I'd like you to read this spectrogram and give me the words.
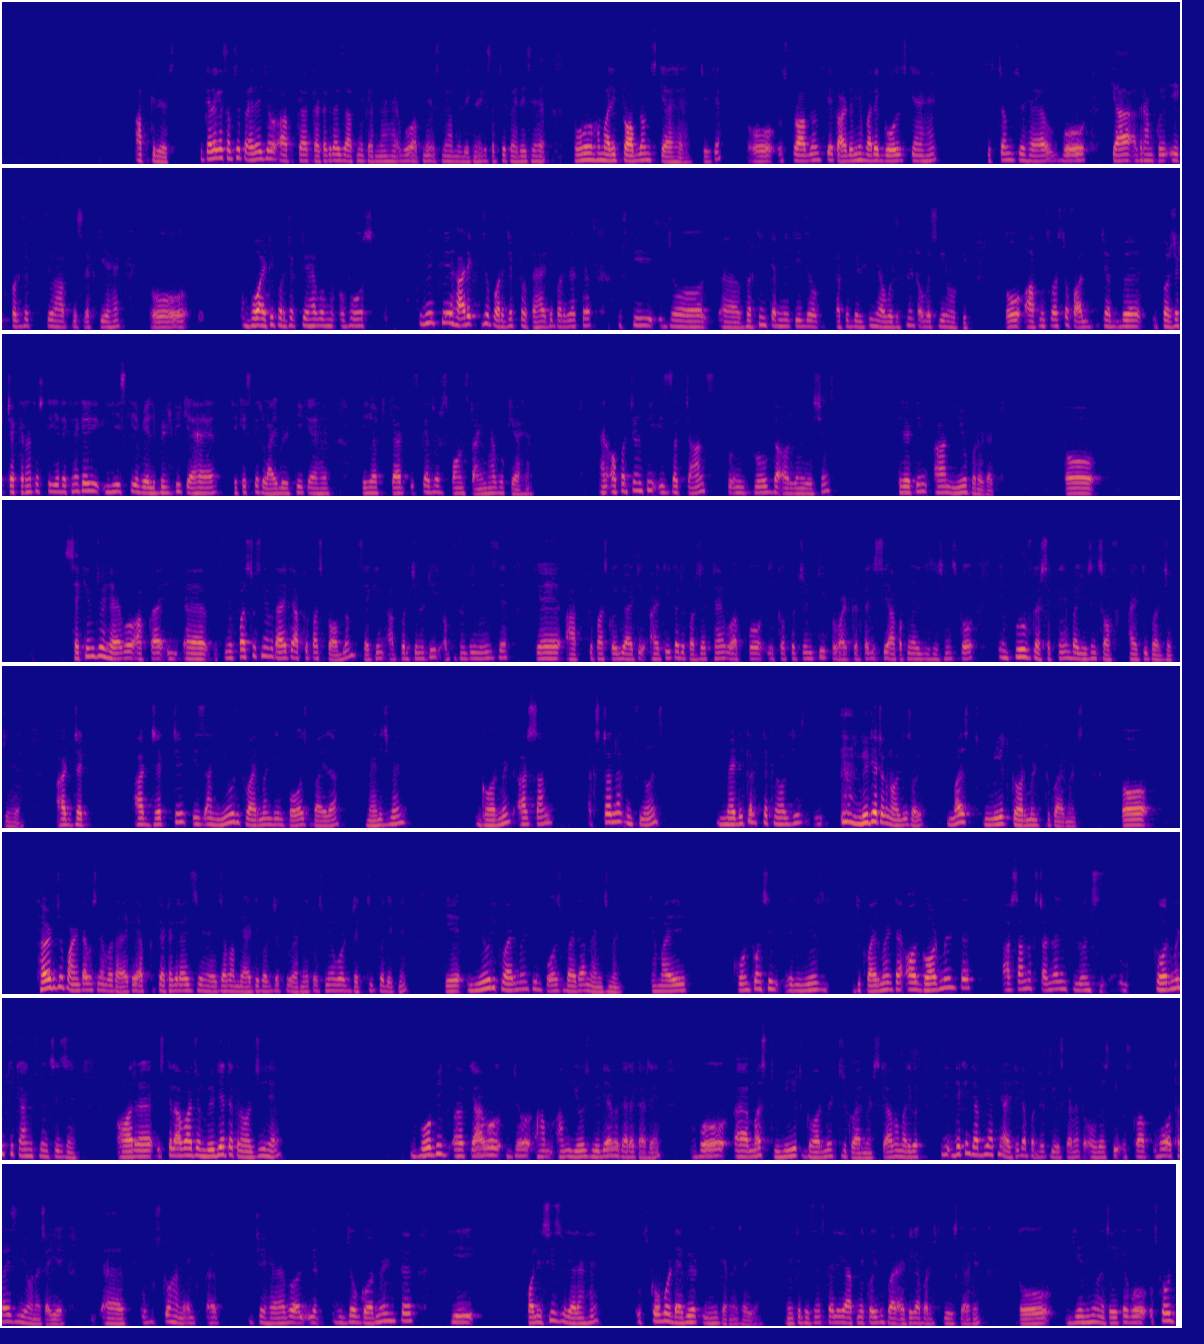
upgrades. तो कह रहे सबसे पहले जो आपका categorise आपने करना है, वो अपने इसमें हमें देखना है कि सबसे पहले जो है, वो हमारी प्रॉब्लम्स क्या है, ठीक है? तो उस प्रॉब्लम्स के अकॉर्डिंग हमारे गोल्स क्या हैं? सिस्टम जो है, वो क्या अगर हम कोई एक प्रोजेक्ट जो आपने सेलेक्ट किया है तो वो आईटी प्रोजेक्ट जो है, वो वो क्योंकि हर एक जो प्रोजेक्ट होता है आई प्रोजेक्ट उसकी जो वर्किंग करने की जो कैपेबिलिटी है, वो डिफरेंट ऑब्वियसली होगी। तो आपने फ़र्स्ट ऑफ़ ऑल जब प्रोजेक्ट चेक करना है तो उसके ये देखना कि ये इसकी अवेलेबिलिटी क्या है, ठीक है, इसकी रिलाइबिलिटी क्या है, या क्या, इसका जो रिस्पॉन्स टाइम है वो क्या है? An opportunity is the chance to improve the organisation creating a new product तो सेकंड जो है वो आपका उसने फ़र्स्ट उसने बताया कि आपके पास problem second opportunity opportunity means कि आपके पास कोई भी आईटी आईटी का जो प्रोजेक्ट है, वो आपको एक अपॉर्चुनिटी प्रोवाइड करता है जिससे आप अपने एजुकेशन को इम्प्रूव कर सकते हैं by using soft I T project जो है। Objective is a new requirement impose by the management government और some external influence medical technologies media technology sorry must meet government requirements तो थर्ड जो point है, उसने बताया कि आपका कैटेगराइज जो है, जब हम आई टी प्रोजेक्ट को करने हैं तो उसमें वो ऑब्जेक्टिव को देखने कि new requirement impose by the management कि हमारी कौन कौन सी न्यू रिक्वायरमेंट है और गवर्नमेंट और सम एक्सटर्नल इन्फ्लुएंस गवर्नमेंट की क्या इन्फ्लुएंसेस हैं? और इसके अलावा जो मीडिया टेक्नोलॉजी है वो भी क्या वो जो हम हम यूज़ मीडिया वगैरह कर रहे हैं वो मस्ट मीट गवर्नमेंट रिक्वायरमेंट्स क्या हमारी को देखिए जब भी आपने आईटी का प्रोजेक्ट यूज़ करना है तो ओबियसली उसको आप वो ऑथराइज भी होना चाहिए। uh, उसको हमें uh, जो है वो जो गवर्नमेंट की पॉलिसीज़ वगैरह हैं, उसको वो डेब्यूट नहीं करना चाहिए। इनके बिज़नेस के लिए आपने कोई भी आई का प्रोजेक्ट यूज़ कर रहे हैं तो ये नहीं होना चाहिए कि वो, उसको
